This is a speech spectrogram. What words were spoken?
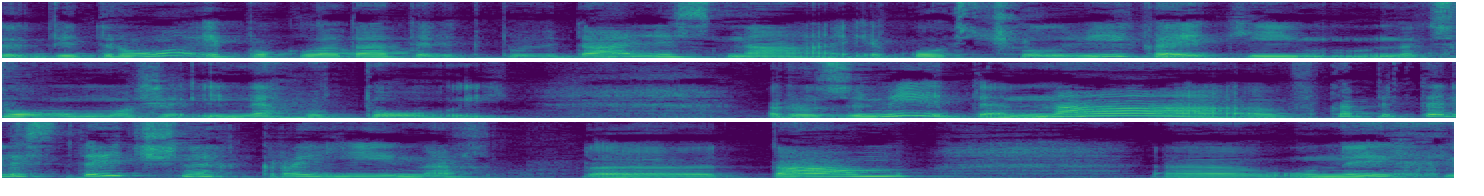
відро і покладати відповідальність на якогось чоловіка, який на цього може і не готовий. Розумієте, на, в капіталістичних країнах е, там у них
